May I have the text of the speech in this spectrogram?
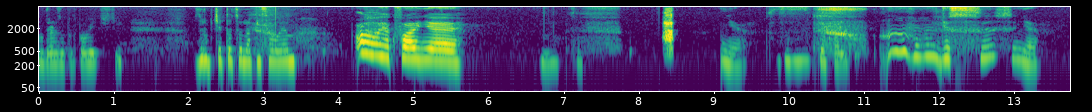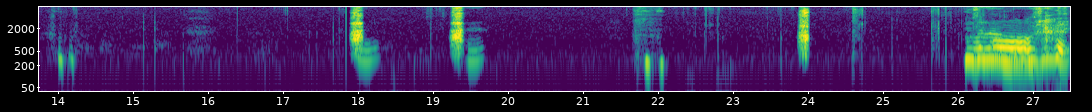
Od razu podpowiedź ci. Zróbcie to, co napisałem. O, jak fajnie. No, co, Nie. co fajnie. Mhm, Gdzie sy, sy nie. O, e. No O Zalando. Boże.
